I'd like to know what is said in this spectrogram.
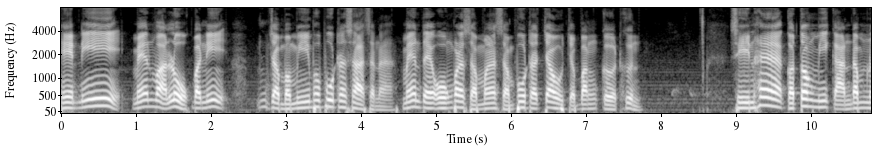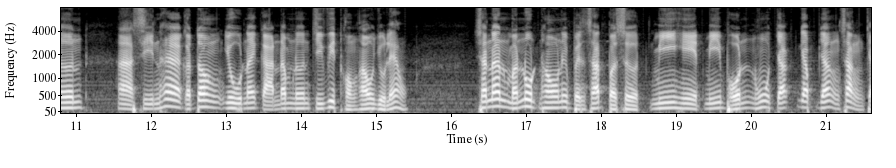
เหตุนี้แม้นว่าโลกใบนี้ จะบ่มีพระพุทธศาสนา แม้แต่องค์พระสัมมาสัมพุทธเจ้าจะบังเกิดขึ้น ศีลห้าก็ต้องมีการดำเนินศีลห้าก็ต้องอยู่ในการดำเนินชีวิตของเฮาอยู่แล้ว ฉะนั้นมนุษย์เฮานี่เป็นสัตว์ประเสริฐ มีเหตุมีผลหู้จักยับยั้งสั่งใจ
